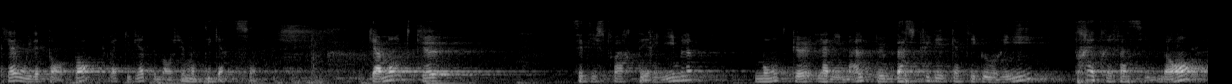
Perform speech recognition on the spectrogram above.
Tiens, où il est pampan Tu viens de manger mon petit garçon. Ce qui montre que cette histoire terrible montre que l'animal peut basculer de catégorie très très facilement,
